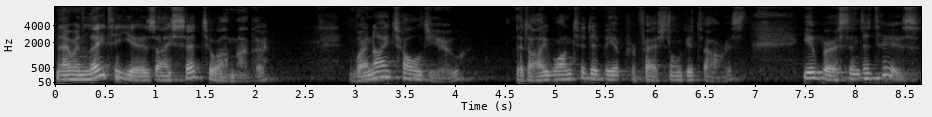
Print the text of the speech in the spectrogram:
Now, in later years, I said to our mother, when I told you that I wanted to be a professional guitarist, you burst into tears.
